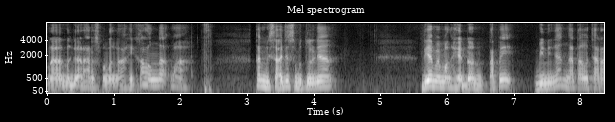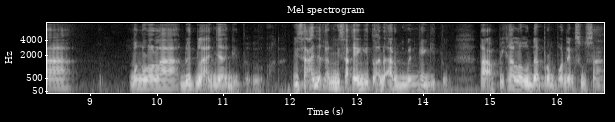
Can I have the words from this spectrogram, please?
nah negara harus menengahi. Kalau nggak mah kan bisa aja sebetulnya dia memang hedon tapi bininya nggak tahu cara mengelola duit belanja gitu. Bisa aja kan bisa kayak gitu ada argumen kayak gitu. Tapi kalau udah perempuan yang susah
